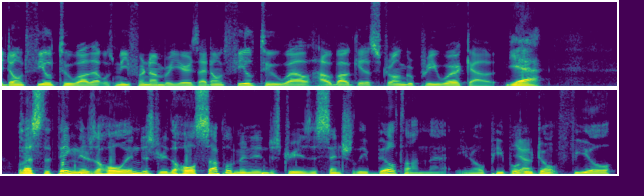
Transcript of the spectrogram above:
I don't feel too well. That was me for a number of years. I don't feel too well. How about get a stronger pre-workout? yeah well that's the thing there's a whole industry the whole supplement industry is essentially built on that you know people Yeah. who don't feel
